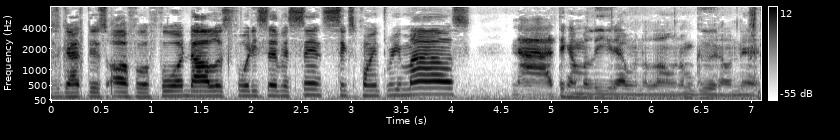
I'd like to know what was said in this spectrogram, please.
Just got this offer of $4.47, 6.3 miles. Nah, I think I'm gonna leave that one alone. I'm good on that.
